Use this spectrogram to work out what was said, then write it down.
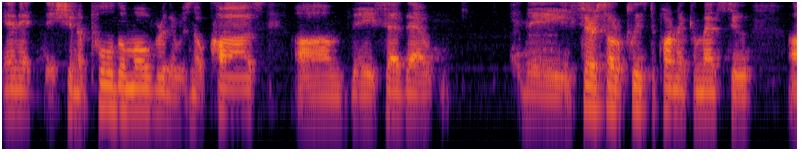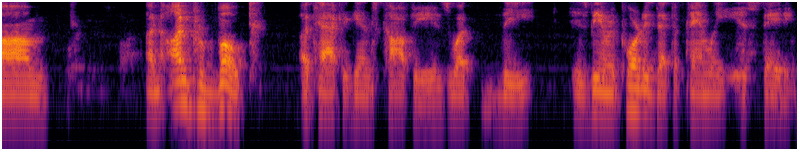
in it. They shouldn't have pulled him over. There was no cause. Um, they said that the Sarasota Police Department commenced to um, an unprovoked attack against Kaafi is what the is being reported that the family is stating.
